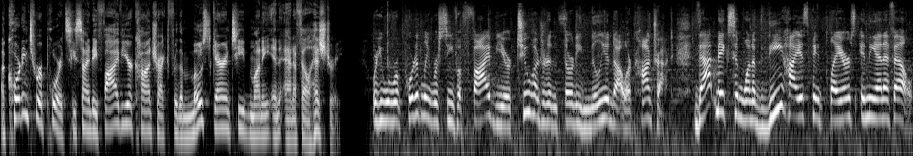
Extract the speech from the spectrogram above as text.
According to reports, he signed a five year contract for the most guaranteed money in NFL history where he will reportedly receive a five year, $230 million contract. That makes him one of the highest paid players in the NFL.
